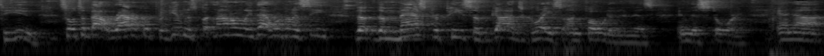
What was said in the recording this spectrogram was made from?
to you. So it's about radical forgiveness, but not only that, we're going to see the, the masterpiece of God's grace unfolded in this, in this story. And uh,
